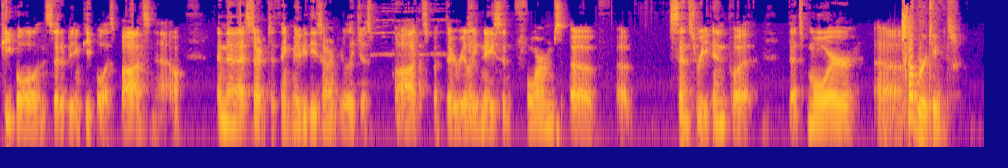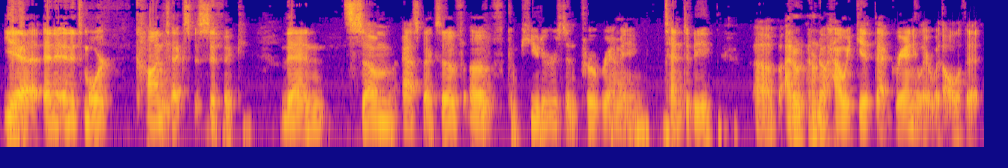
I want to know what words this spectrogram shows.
people instead of being people as bots now. And then I started to think maybe these aren't really just bots, but they're really nascent forms of, of sensory input that's more uh, subroutines. Yeah, and and it's more context specific than some aspects of of computers and programming tend to be. Uh, but I don't I don't know how we get that granular with all of it.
